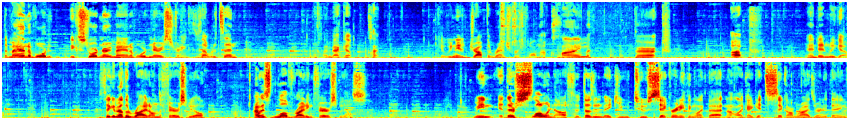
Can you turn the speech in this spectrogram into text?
The man of ord the extraordinary man of ordinary strength. Is that what it said? Climb back up. Climb. Okay, we need to drop the wrench first of all. Now climb back up, and then we go. take another ride on the Ferris wheel. I always love riding Ferris wheels. I mean, they're slow enough. It doesn't make you too sick or anything like that. Not like I get sick on rides or anything.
